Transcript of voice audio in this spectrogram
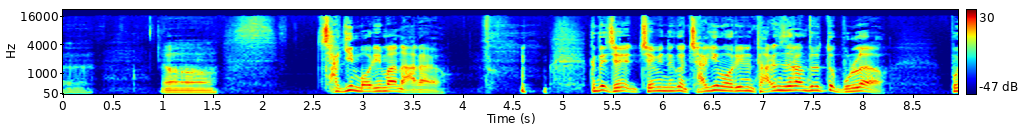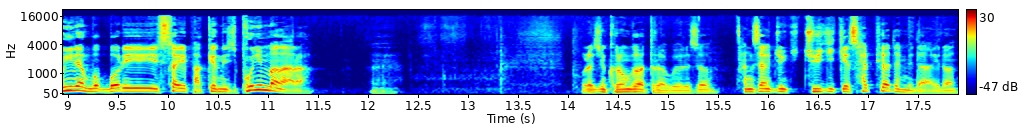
예. 어, 자기 머리만 알아요. 근데 제, 재밌는 건 자기 머리는 다른 사람들은 또 몰라요. 본인의 뭐 머리 스타일이 바뀌었는지 본인만 알아. 네. 원래 좀 그런 것 같더라고요. 그래서 항상 좀 주의 깊게 살펴야 됩니다. 이런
